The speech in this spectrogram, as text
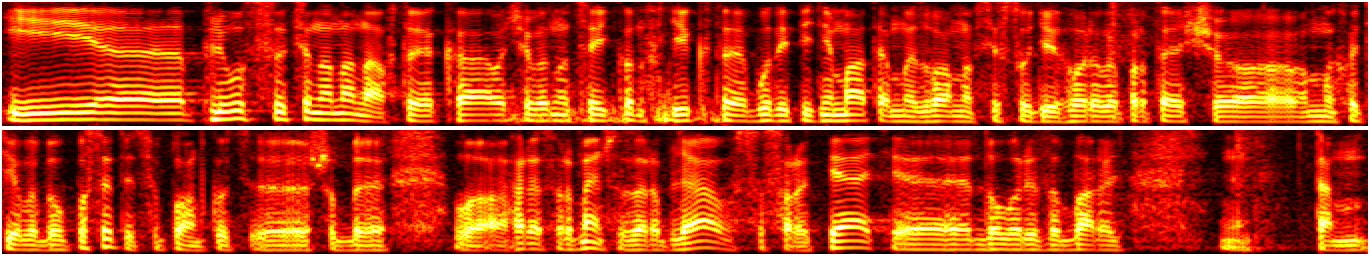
І е, плюс ціна на нафту, яка очевидно цей конфлікт буде піднімати. Ми з вами всі студії говорили про те, що ми хотіли би опустити цю планку, е, щоб агресор менше заробляв 45 е, доларів за барель. Там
